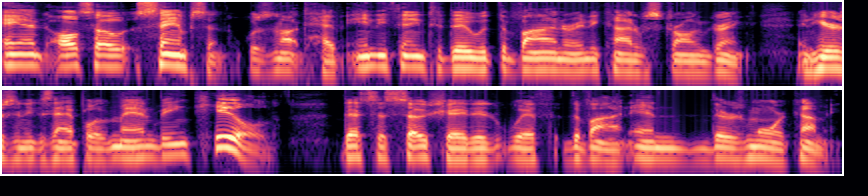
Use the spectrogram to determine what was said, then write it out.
and also Samson was not to have anything to do with the vine or any kind of strong drink. And here's an example of a man being killed that's associated with the vine, and there's more coming.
